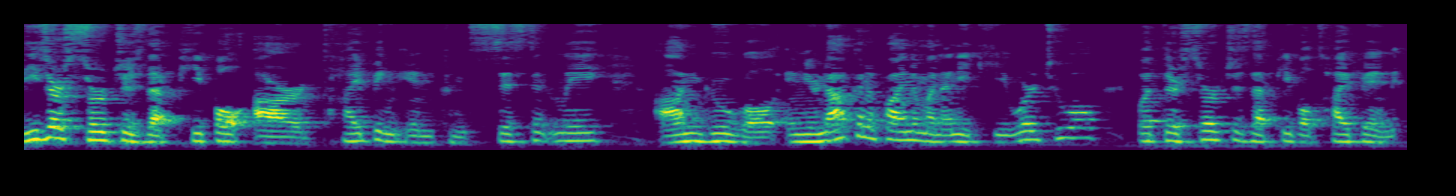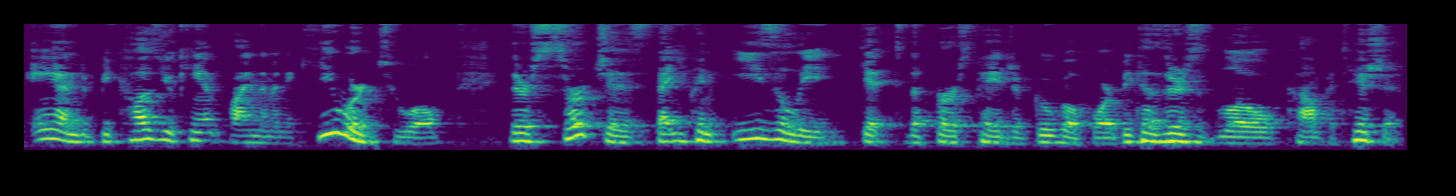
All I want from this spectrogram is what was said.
These are searches that people are typing in consistently on Google, and you're not going to find them on any keyword tool, but they're searches that people type in. And because you can't find them in a keyword tool, they're searches that you can easily get to the first page of Google for because there's low competition.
